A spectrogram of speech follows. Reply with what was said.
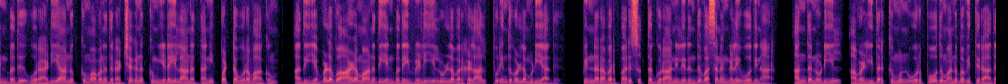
என்பது ஒரு அடியானுக்கும் அவனது இரட்சகனுக்கும் இடையிலான தனிப்பட்ட உறவாகும். அது எவ்வளவு ஆழமானது என்பதை வெளியில் உள்ளவர்களால் புரிந்து கொள்ள முடியாது. பின்னர் அவர் பரிசுத்த குரானிலிருந்து வசனங்களை ஓதினார். அந்த நொடியில் அவள் இதற்கு முன் ஒருபோதும் அனுபவித்திராத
